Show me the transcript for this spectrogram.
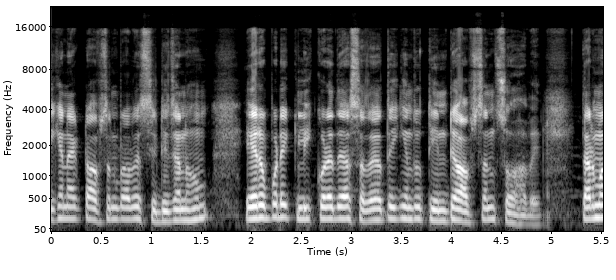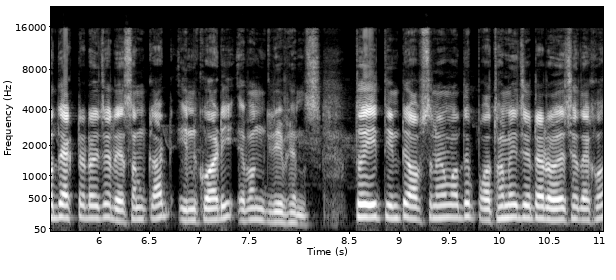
এখানে একটা অপশান পাবে সিটিজেন হোম এর উপরে ক্লিক করে দেওয়ার সাথে সাথেই কিন্তু তিনটে অপশান শো হবে। তার মধ্যে একটা রয়েছে রেশন কার্ড ইনকোয়ারি এবং গ্রিভেন্স তো এই তিনটে অপশানের মধ্যে প্রথমে যেটা রয়েছে দেখো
